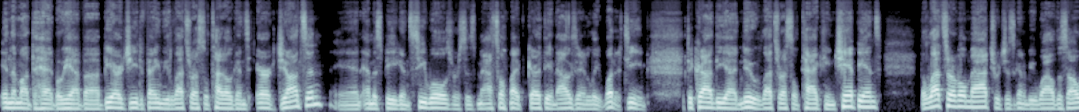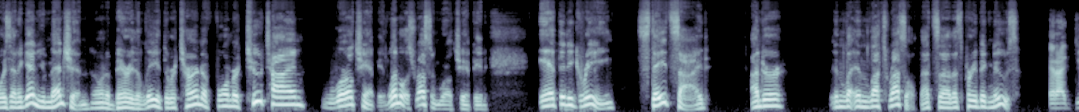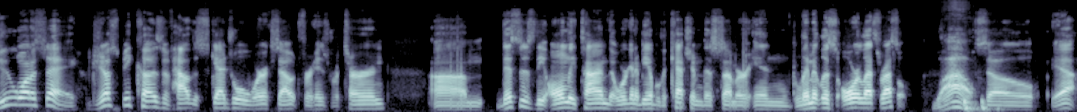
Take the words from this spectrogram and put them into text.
in the month ahead, but we have uh, BRG defending the Let's Wrestle title against Eric Johnson and MSP against Seawolves versus Masshole Mike McCarthy and Alexander Lee. What a team to crown the uh, new Let's Wrestle tag team champions. The Let's Rumble match, which is going to be wild as always. And again, you mentioned, I want to bury the lead, the return of former two time world champion, Limitless Wrestling world champion, Anthony Green, stateside under in, in Let's Wrestle. That's uh, that's pretty big news. And I do want to say, just because of how the schedule works out for his return, um, this is the only time that we're going to be able to catch him this summer in Limitless or Let's Wrestle. Wow. So yeah,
